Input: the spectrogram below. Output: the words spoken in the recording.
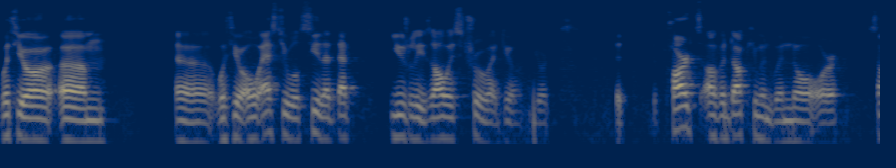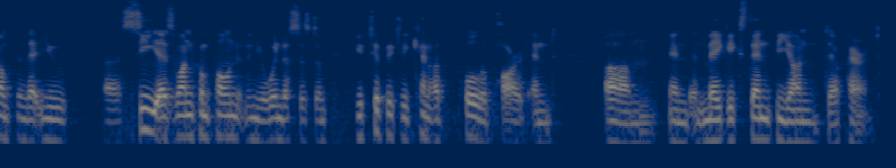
with your um, uh, with your OS. You will see that that usually is always true. Right? Your your the, the parts of a document window or something that you uh, see as one component in your window system, you typically cannot pull apart and um, and, and make extend beyond their parent.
